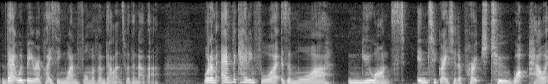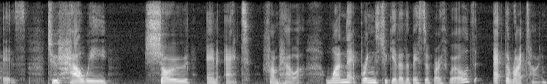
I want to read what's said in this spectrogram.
That would be replacing one form of imbalance with another. What I'm advocating for is a more nuanced, integrated approach to what power is, to how we show and act from power. One that brings together the best of both worlds at the right time.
